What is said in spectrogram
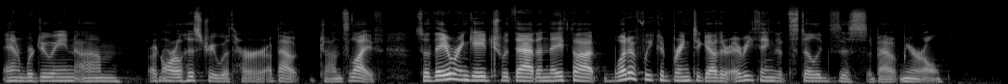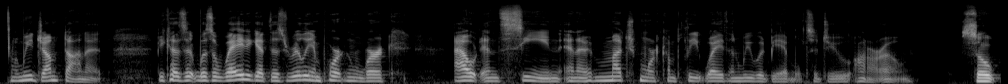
and were doing um, an oral history with her about John's life. So they were engaged with that, and they thought, what if we could bring together everything that still exists about mural? And we jumped on it because it was a way to get this really important work out and seen in a much more complete way than we would be able to do on our own. So,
